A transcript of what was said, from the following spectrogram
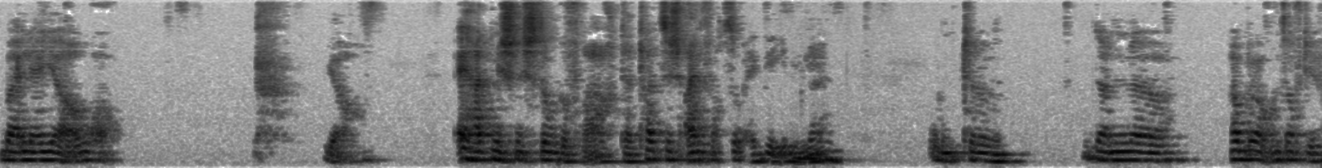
weil er ja auch, ja, er hat mich nicht so gefragt, das hat sich einfach so ergeben. Ne? Und äh, dann äh, haben wir uns auf die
